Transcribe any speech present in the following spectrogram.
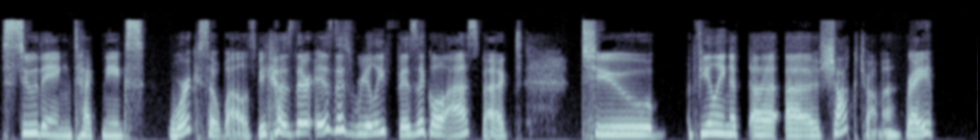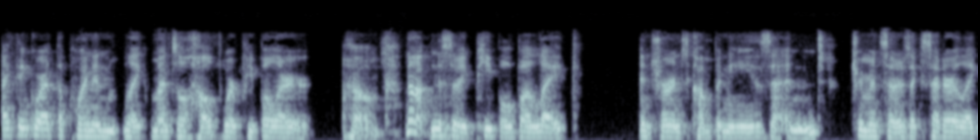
soothing techniques work so well is because there is this really physical aspect to feeling a, a, a shock trauma, right? I think we're at the point in like mental health where people are um, not necessarily people, but like insurance companies and treatment centers, et cetera, like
